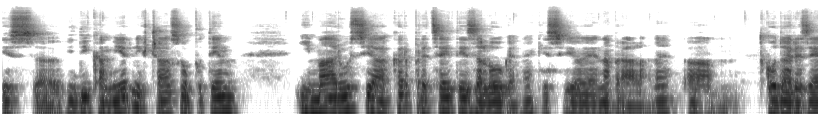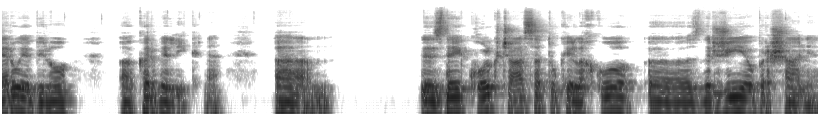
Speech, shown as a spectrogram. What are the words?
iz uh, vidika mirnih časov, potem ima Rusija kar precej te zaloge, ne, ki si jo je nabrala. Um, tako da rezerv je bilo uh, kar velik. Um, Zdaj, koliko časa tukaj lahko uh, zdrži, je vprašanje.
